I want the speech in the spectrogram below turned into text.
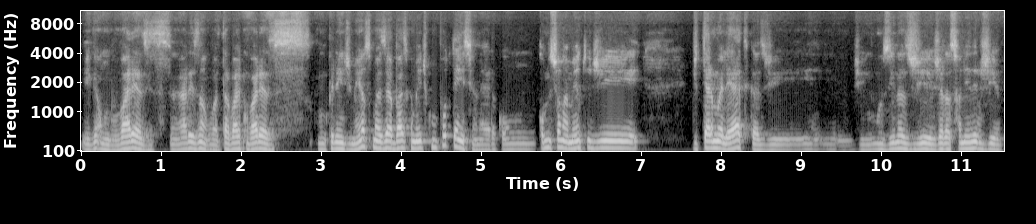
e várias áreas, não, trabalha com várias empreendimentos, mas é basicamente com potência, né? Era com comissionamento de, de termoelétricas, de, de usinas de geração de energia.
